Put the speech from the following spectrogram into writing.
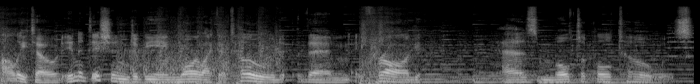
Politoed, in addition to being more like a toad than a frog, has multiple toes.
